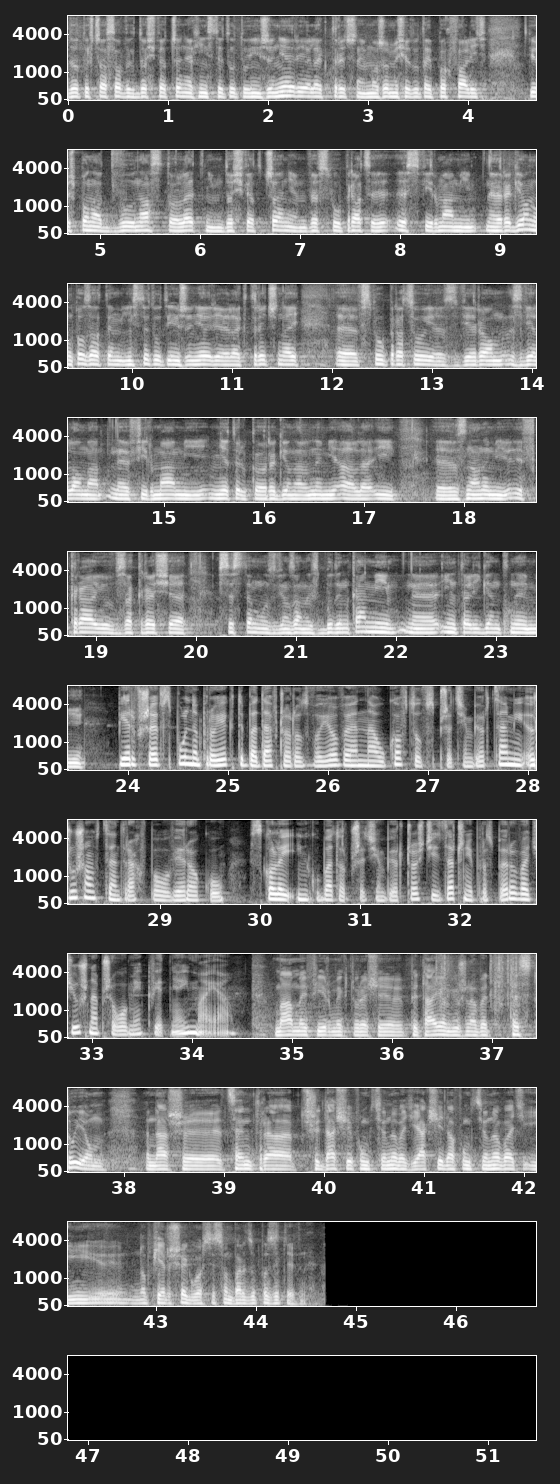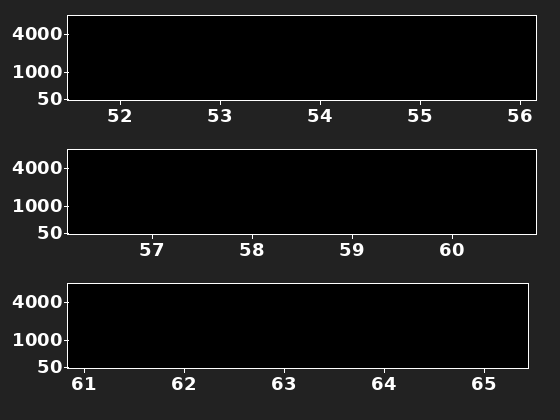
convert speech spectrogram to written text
dotychczasowych doświadczeniach Instytutu Inżynierii Elektrycznej. Możemy się tutaj pochwalić już ponad 12-letnim doświadczeniem we współpracy z firmami regionu. Poza tym Instytut Inżynierii Elektrycznej e, współpracuje z, wierom, z wieloma e, firmami, nie tylko regionalnymi, ale i e, znanymi w kraju w zakresie systemów związanych z budynkami e, inteligentnymi. Pierwsze wspólne projekty badawczo-rozwojowe naukowców z przedsiębiorcami ruszą w centrach w połowie roku. Z kolei inkubator przedsiębiorczości zacznie prosperować już na przełomie kwietnia i maja. Mamy firmy, które się pytają, już nawet testują nasze centra, czy da się funkcjonować, jak się da funkcjonować i no, pierwsze głosy są bardzo pozytywne.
